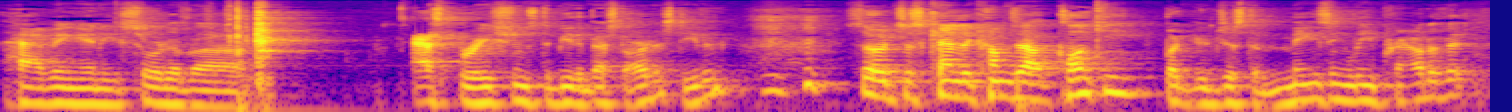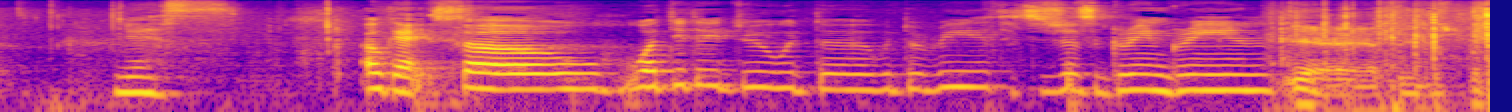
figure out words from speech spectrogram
having any sort of uh, aspirations to be the best artist either. so it just kind of comes out clunky, but you're just amazingly proud of it. Yes. Okay, so what did they do with the with the wreath? It's just green, green, Yeah, yeah. So you just put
